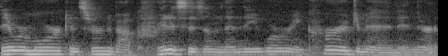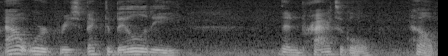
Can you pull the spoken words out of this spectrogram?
They were more concerned about criticism than they were encouragement and their outward respectability than practical help.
